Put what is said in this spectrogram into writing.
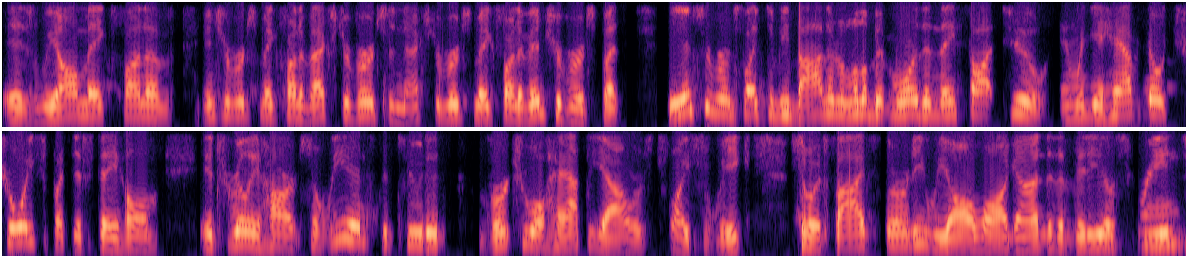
is we all make fun of introverts make fun of extroverts and extroverts make fun of introverts, but the introverts like to be bothered a little bit more than they thought too. And when you have no choice but to stay home, it's really hard. So we instituted virtual happy hours twice a week. So at 5:30, we all log on to the video screens,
